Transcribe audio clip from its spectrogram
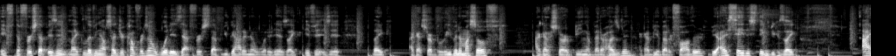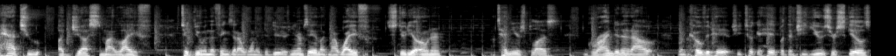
if the first step isn't like living outside your comfort zone, what is that first step? You got to know what it is. Like, if it is it like I got to start believing in myself I gotta start being a better husband. I gotta be a better father. I say these things because like I had to adjust my life to doing the things that I wanted to do. You know what I'm saying? Like my wife, studio owner, 10 years plus, grinding it out. When COVID hit, she took a hit, but then she used her skills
